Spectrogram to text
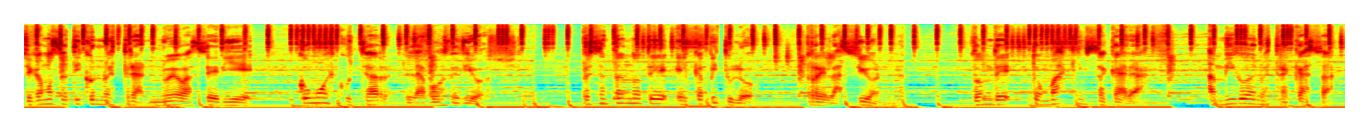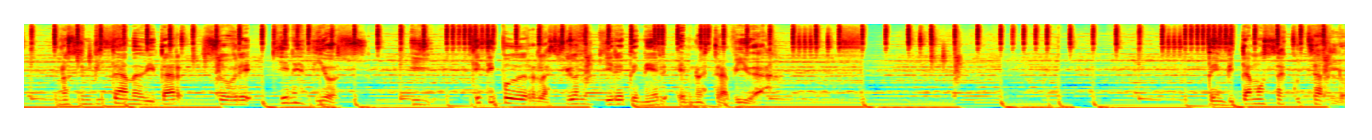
Llegamos a ti con nuestra nueva serie Cómo escuchar la voz de Dios, presentándote el capítulo Relación, donde Tomás Quinzacara, amigo de nuestra casa, nos invita a meditar sobre quién es Dios y qué tipo de relación quiere tener en nuestra vida. Te invitamos a escucharlo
